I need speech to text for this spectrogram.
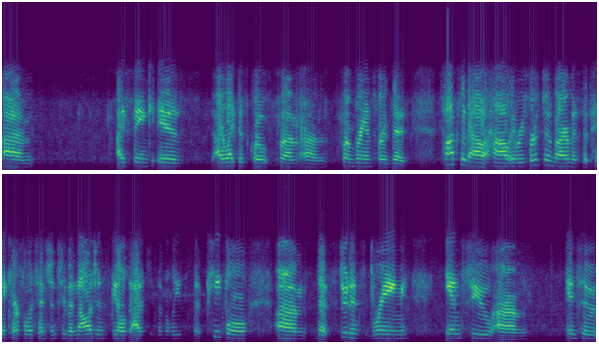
um, I think is, I like this quote from, um, from Bransford that talks about how it refers to environments that pay careful attention to the knowledge and skills, attitudes, and beliefs that people, um, that students bring into, um, into,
